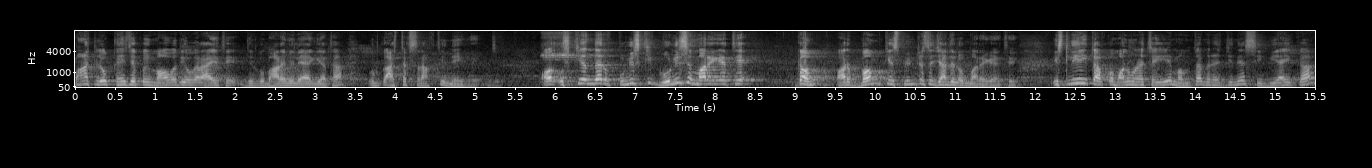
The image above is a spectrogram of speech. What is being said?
पाँच लोग कहीं से कोई माओवादी वगैरह आए थे, जिनको भाड़े में लाया गया था, उनको आज तक शनाख्ती नहीं हुई। और उसके अंदर पुलिस की गोली से मारे गए थे, कम, और बम के स्प्लिंटर से ज़्यादा लोग मारे गए थे। इसलिए ही तो आपको मालूम होना चाहिए, ममता बनर्जी ने सीबीआई का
